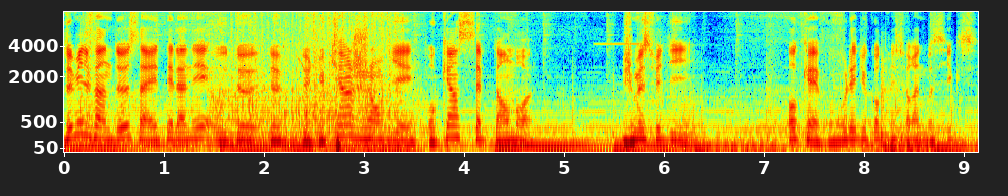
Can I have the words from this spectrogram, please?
2022, ça a été l'année où de, du 15 janvier au 15 septembre, je me suis dit, ok, vous voulez du contenu sur Rainbow Six?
